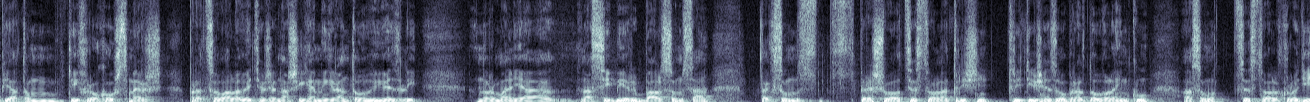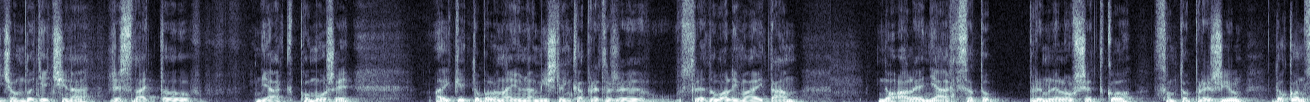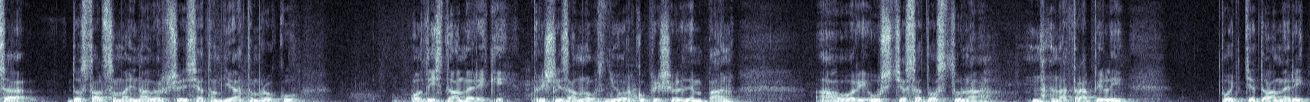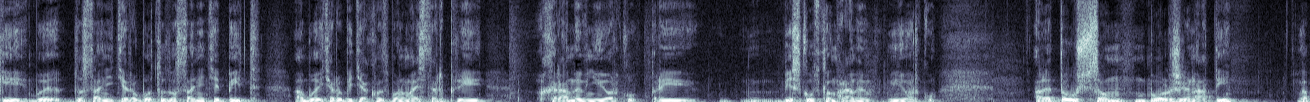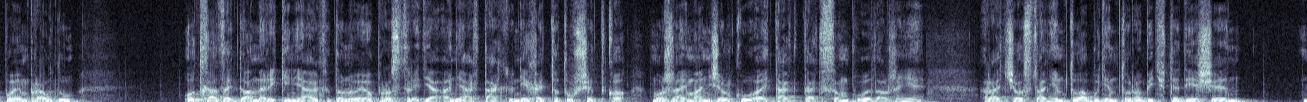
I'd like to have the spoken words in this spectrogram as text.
tých rokoch Smerš pracovala, viete, že našich emigrantov vyvezli normálne na Sibír, bal som sa, tak som prešoval, cestoval na 3, 3 týždne, zobral dovolenku a som cestoval k rodičom do Dečina, že snaď to nejak pomôže. Aj keď to bola naivná myšlienka, pretože sledovali ma aj tam. No ale nejak sa to premlelo všetko, som to prežil. Dokonca Dostal som aj návrh v 69. roku odísť do Ameriky. Prišli za mnou z New Yorku, prišiel jeden pán a hovorí, už ste sa dosť tu na, na, natrapili, poďte do Ameriky, dostanete robotu, dostanete byt a budete robiť ako zbormajster pri chráme v New Yorku, pri biskupskom chráme v New Yorku. Ale to už som bol ženatý a poviem pravdu, odchádzať do Ameriky nejak, do nového prostredia a nejak tak, nechať to tu všetko, možno aj manželku, aj tak, tak som povedal, že nie. Radšej ostanem tu a budem tu robiť. Vtedy ešte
